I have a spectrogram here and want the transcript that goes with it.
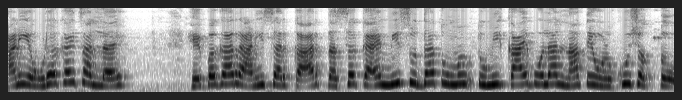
आणि एवढं काय चाललं आहे हे बघा राणी सरकार तसं काय मी सुद्धा तुम तुम्ही काय बोलाल ना ते ओळखू शकतो.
